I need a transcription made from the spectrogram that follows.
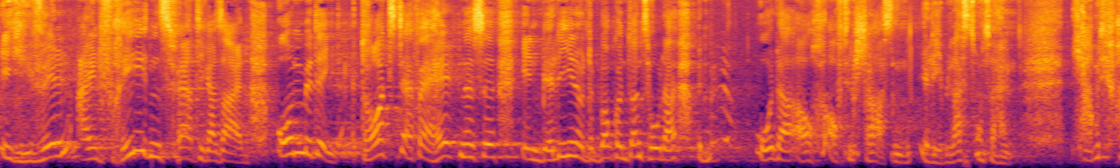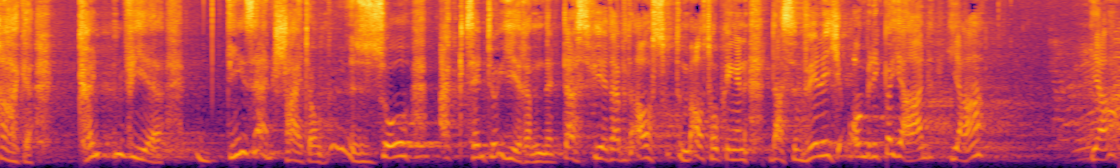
ich will ein Friedensfertiger sein, um unbedingt, trotz der Verhältnisse in Berlin und in Bonn und sonst wo oder, oder auch auf den Straßen, ihr Lieben, lasst uns sein. Ich habe die Frage, könnten wir diese Entscheidung so akzentuieren, dass wir damit zum Ausdruck bringen, das will ich unbedingt bejahen? Ja? Ja?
